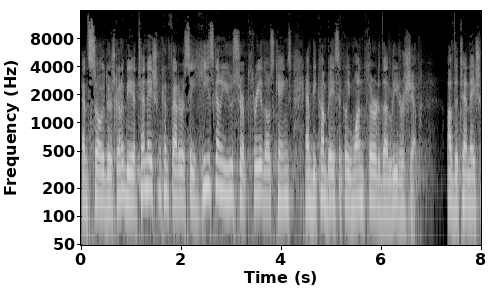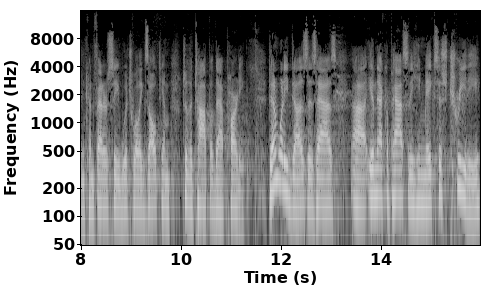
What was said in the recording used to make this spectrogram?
And so there's going to be a 10 nation confederacy. He's going to usurp three of those kings and become basically one third of the leadership of the 10 nation confederacy, which will exalt him to the top of that party. Then what he does is, as uh, in that capacity, he makes his treaty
